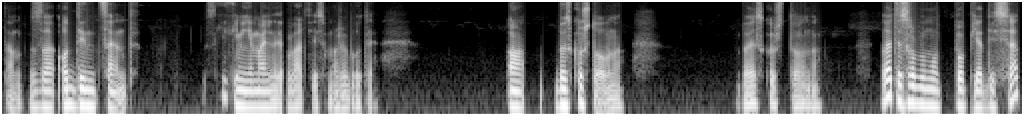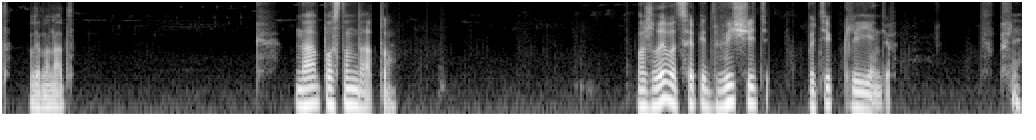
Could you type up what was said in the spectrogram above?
там за один цент. Скільки мінімальна вартість може бути? О, безкоштовно. Безкоштовно. Давайте зробимо по 50 лимонад. На по стандарту. Можливо, це підвищить потік клієнтів. Бля,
